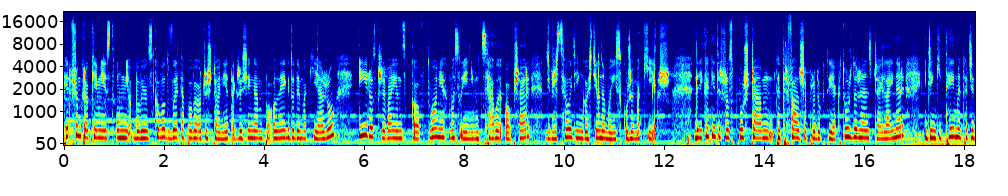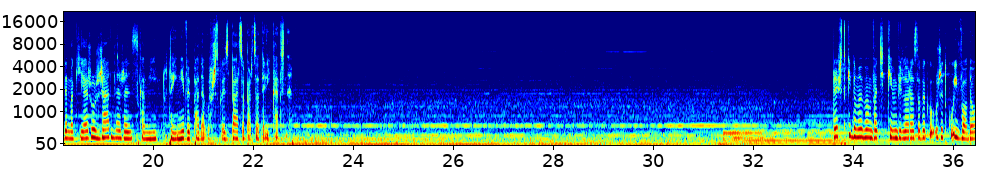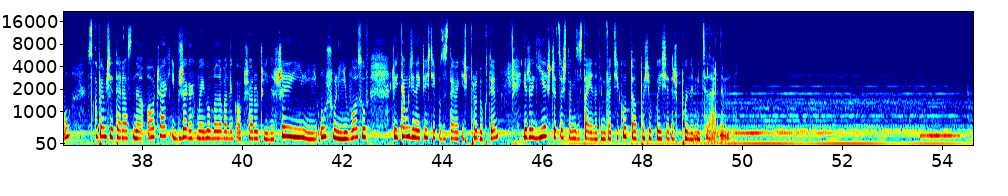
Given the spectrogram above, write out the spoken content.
Pierwszym krokiem jest u mnie obowiązkowo dwuetapowe oczyszczanie, także sięgam po olejek do demakijażu i rozgrzewając go w dłoniach masuję nim cały obszar, gdzie przez cały dzień gościł na mojej skórze makijaż. Delikatnie też rozpuszczam te trwalsze produkty jak tusz do rzęs czy eyeliner i dzięki tej metodzie demakijażu żadna rzęska mi tutaj nie wypada, bo wszystko jest bardzo, bardzo delikatne. Resztki domywam wacikiem wielorazowego użytku i wodą. Skupiam się teraz na oczach i brzegach mojego malowanego obszaru, czyli na szyi, linii uszu, linii włosów, czyli tam, gdzie najczęściej pozostają jakieś produkty. Jeżeli jeszcze coś tam zostaje na tym waciku, to posiłkuję się też płynem micelarnym.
